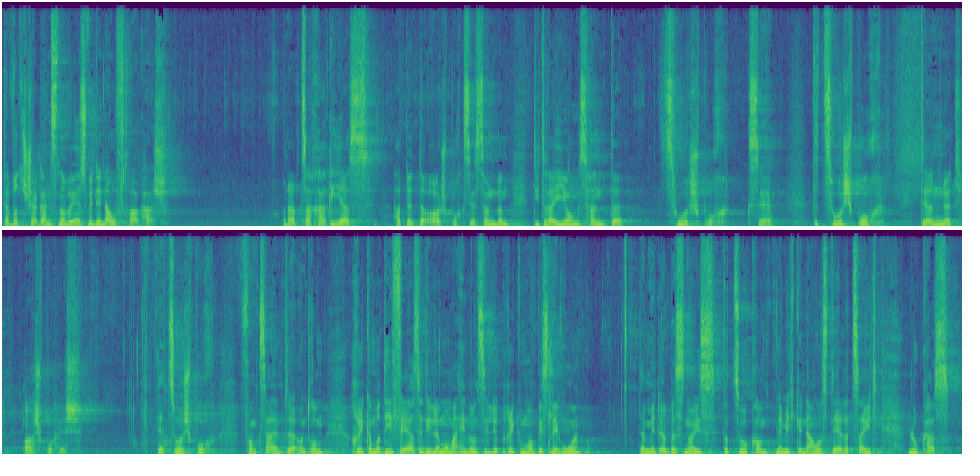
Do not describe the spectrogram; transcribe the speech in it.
Da wirst du ja ganz nervös, wenn du den Auftrag hast. Und auch Zacharias hat nicht den Anspruch gesehen, sondern die drei Jungs haben den Zuspruch gesehen. Der Zuspruch, der nicht Anspruch ist. Der Zuspruch vom Gesalbten. Und darum rücken wir die Verse, die lassen wir mal hinter uns, die rücken wir ein bisschen uhr, damit etwas Neues dazukommt, nämlich genau aus der Zeit, Lukas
